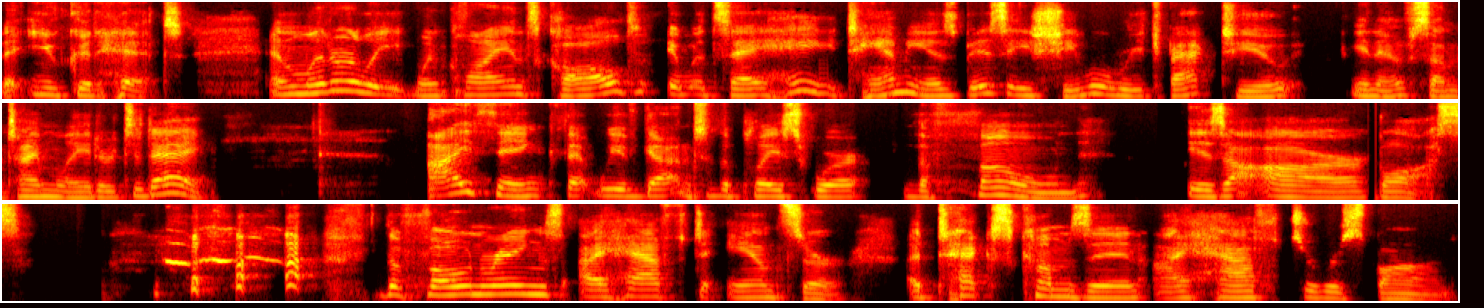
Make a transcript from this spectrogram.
that you could hit. And literally, when clients called, it would say, Hey, Tammy is busy. She will reach back to you, you know, sometime later today. I think that we've gotten to the place where the phone is our boss. the phone rings, I have to answer. A text comes in, I have to respond.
